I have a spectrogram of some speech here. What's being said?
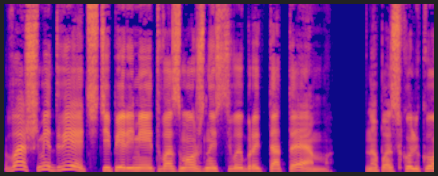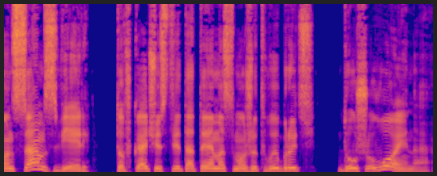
«Ваш медведь теперь имеет возможность выбрать тотем, но поскольку он сам зверь, то в качестве тотема сможет выбрать душу воина.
